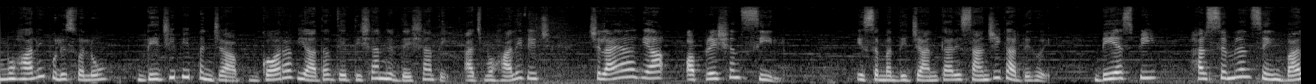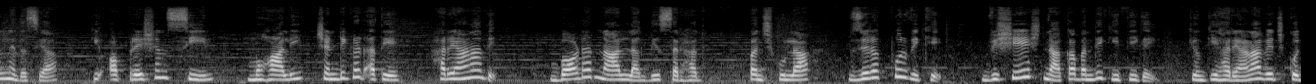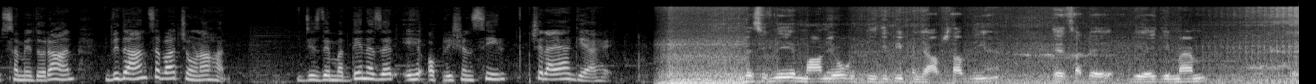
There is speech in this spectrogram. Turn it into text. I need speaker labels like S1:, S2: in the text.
S1: Mohali police ਵੱਲੋਂ DGP Punjab Gaurav Yadav ਦੇ ਦਿਸ਼ਾ ਨਿਰਦੇਸ਼ਾਂ ਤੇ ਅੱਜ ਮੋਹਾਲੀ ਵਿੱਚ ਚਲਾਇਆ ਗਿਆ ਆਪਰੇਸ਼ਨ ਸੀਲ। ਇਸ ਸੰਬੰਧੀ ਜਾਣਕਾਰੀ ਸਾਂਝੀ ਕਰਦੇ ਹੋਏ ਡੀਐਸਪੀ ਹਰਸਿਮਰਨ ਸਿੰਘ ਬੱਲ ਨੇ ਦੱਸਿਆ ਕਿ ਆਪਰੇਸ਼ਨ ਸੀਲ ਮੋਹਾਲੀ, ਚੰਡੀਗੜ੍ਹ ਅਤੇ ਹਰਿਆਣਾ ਦੇ ਬਾਰਡਰ ਨਾਲ ਲੱਗਦੀ ਸਰਹੱਦ ਪੰਚਕੂਲਾ, ਜ਼ੀਰਕਪੁਰ ਵਿਖੇ ਵਿਸ਼ੇਸ਼ ਨਾਕਾਬੰਦੀ ਕੀਤੀ ਗਈ ਕਿਉਂਕਿ ਹਰਿਆਣਾ ਵਿੱਚ ਕੁਝ ਸਮੇਂ ਦੌਰਾਨ ਵਿਧਾਨ ਸਭਾ ਚੋਣਾਂ ਹਨ। ਜਿਸ ਦੇ ਮੱਦੇਨਜ਼ਰ ਇਹ ਆਪਰੇਸ਼ਨ ਸੀਲ ਚਲਾਇਆ ਗਿਆ ਹੈ।
S2: ਬੇਸਿਕਲੀ ਇਹ ਮਾਨਯੋਗ ਡੀਜੀਪੀ ਪੰਜਾਬ ਸਾਹਿਬ ਦੀਆਂ ਹੈ ਤੇ ਸਾਡੇ ਡੀਆਈਜੀ ਮੈਮ,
